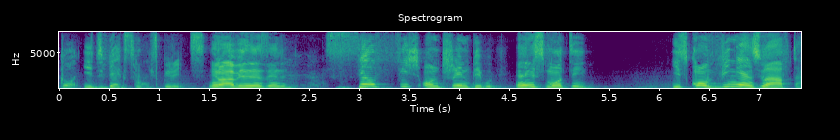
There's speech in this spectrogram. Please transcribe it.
God, it vexed my spirit. You know, I've been saying, selfish, untrained people, any small thing. It's convenience you're after.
